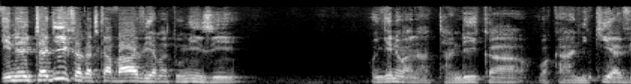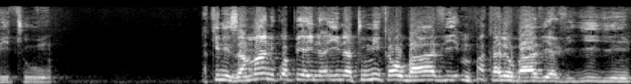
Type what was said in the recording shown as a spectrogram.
Inahitajika katika baadhi ya matumizi. Wengine wanatandika wakaanikia vitu, lakini zamani kwa pia ina, inatumika au baadhi mpaka leo baadhi ya vijiji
